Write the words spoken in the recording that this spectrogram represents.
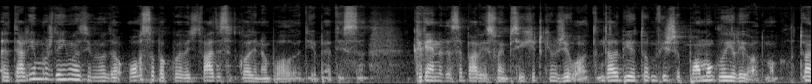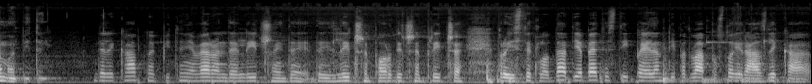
E, da li je možda invazivno da osoba koja već 20 godina boluje od diabetisa krene da se bavi svojim psihičkim životom? Da li bi joj to više pomoglo ili odmoglo? To je moje pitanje. Delikatno je pitanje, verujem da je lično i da je, da je iz lične porodične priče proisteklo. Da, diabetes tipa 1, tipa 2, postoji razlika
